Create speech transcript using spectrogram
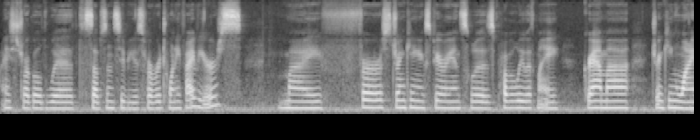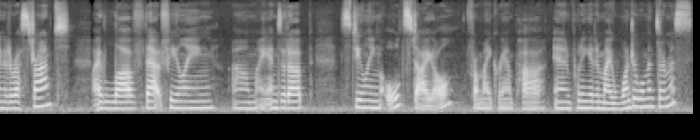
I struggled with substance abuse for over 25 years. My first drinking experience was probably with my grandma drinking wine at a restaurant. I love that feeling. Um, I ended up stealing old style from my grandpa and putting it in my Wonder Woman thermos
